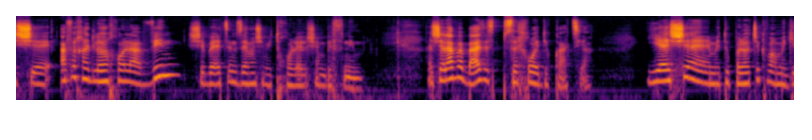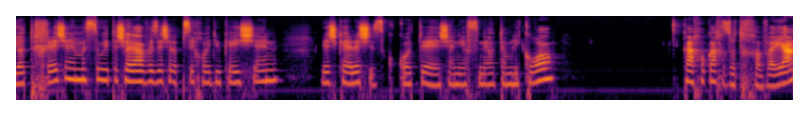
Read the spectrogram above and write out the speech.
שאף אחד לא יכול להבין שבעצם זה מה שמתחולל שם בפנים. השלב הבא זה פסיכואדוקציה. יש אה, מטופלות שכבר מגיעות אחרי שהן עשו את השלב הזה של הפסיכואדוקיישן, ויש כאלה שזקוקות אה, שאני אפנה אותם לקרוא. כך או כך זאת חוויה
